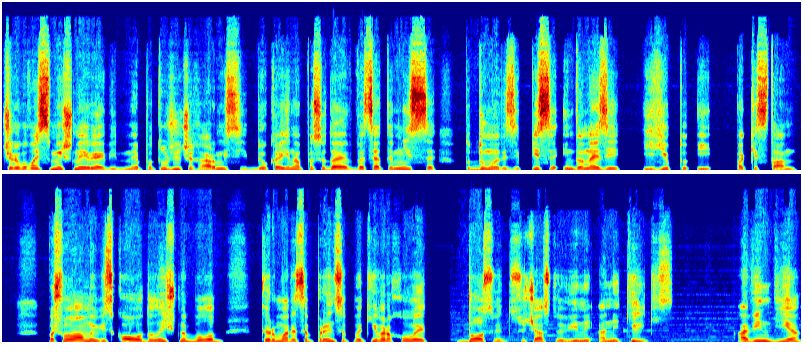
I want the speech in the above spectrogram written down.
Черговий смішний ревінь найпотужніших армій світу, де Україна посідає в 20 місце, подуматися, після Індонезії, Єгипту і Пакистану. По словам військового, долично було б керуватися принципом, який враховує досвід сучасної війни, а не кількість. А він діє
